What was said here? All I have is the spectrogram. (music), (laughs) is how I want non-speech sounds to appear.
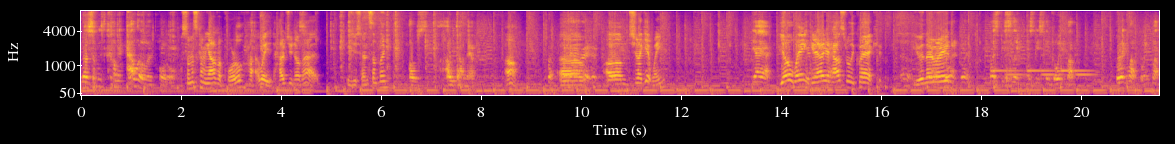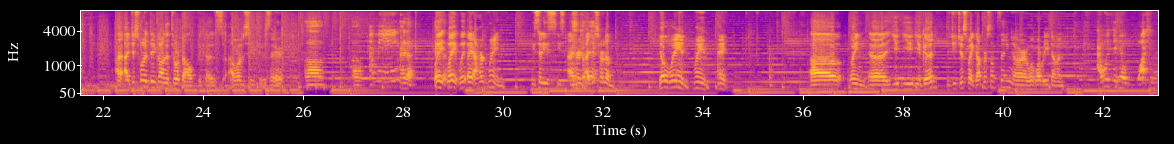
No, someone's coming out of a portal. Someone's coming out of a portal? How, wait, how did you know that? Did you send something? I was I was down there. Oh. Uh, um, should I get Wayne? Yeah, yeah. Yo, Wayne, get out of your house really quick. You in there, Go Wayne? in, go in. You must be asleep. Must be asleep. Go wake him up. Go wake him up. Go wake him up. I, I just wanted to ignore the doorbell because I wanted to see if he was there. Uh, uh. Panda. Wait, wait, wait, wait, I heard Wayne. He said he's, he's I heard, I just heard him. Yo, Wayne, Wayne, hey. Uh, Wayne, uh, you, you, you good? Did you just wake up or something, or what, what were you doing? I was in there watching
